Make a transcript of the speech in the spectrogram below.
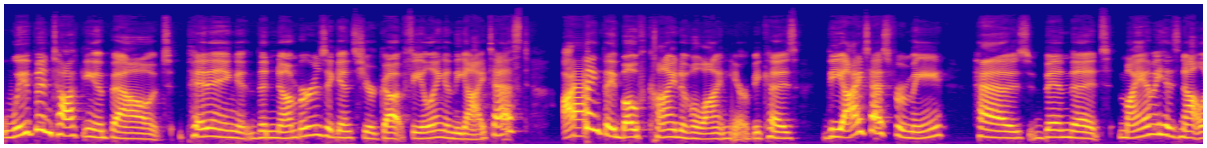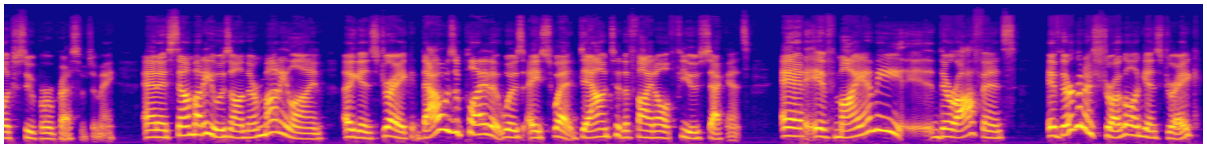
We've been talking about pitting the numbers against your gut feeling and the eye test. I think they both kind of align here because the eye test for me has been that Miami has not looked super impressive to me. And as somebody who was on their money line against Drake, that was a play that was a sweat down to the final few seconds. And if Miami, their offense, if they're going to struggle against Drake,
